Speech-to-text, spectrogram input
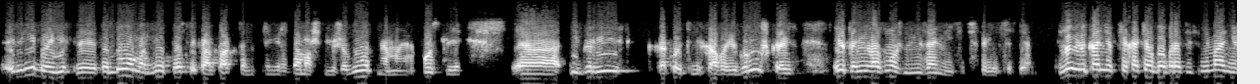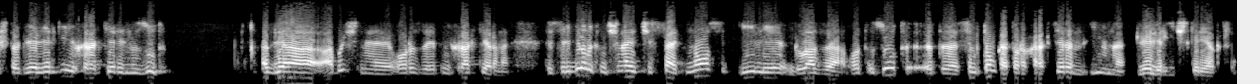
либо, если это дома, ну, после контакта, например, с домашним животным, э, после э, игры с какой-то меховой игрушкой, это невозможно не заметить, в принципе. Ну и, наконец, я хотел бы обратить внимание, что для аллергии характерен зуд. А для обычной ОРЗ это не характерно. То есть ребенок начинает чесать нос или глаза. Вот зуд – это симптом, который характерен именно для аллергической реакции.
